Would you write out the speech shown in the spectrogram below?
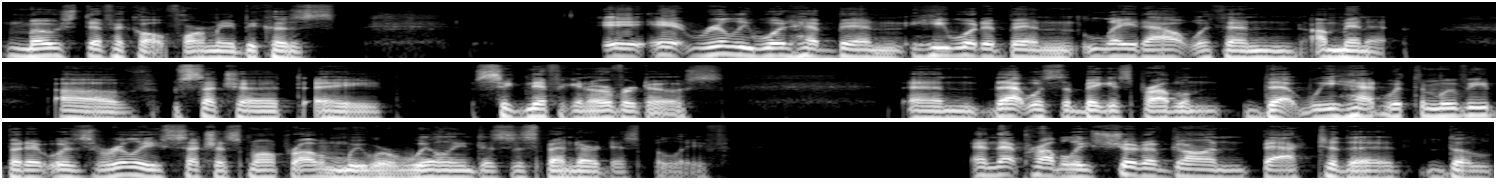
most difficult for me because it, it really would have been he would have been laid out within a minute of such a a significant overdose. And that was the biggest problem that we had with the movie but it was really such a small problem. We were willing to suspend our disbelief and that probably should have gone back to the the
